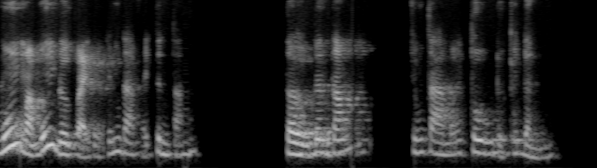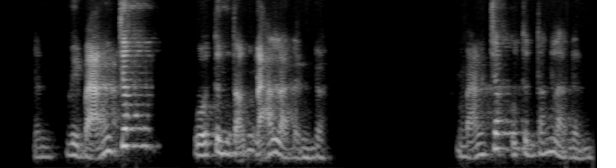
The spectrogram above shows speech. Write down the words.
muốn mà muốn được vậy thì chúng ta phải tinh tấn. Từ tinh tấn chúng ta mới tu được cái định, định. vì bản chất của tinh tấn đã là định rồi. Bản chất của tinh tấn là định.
